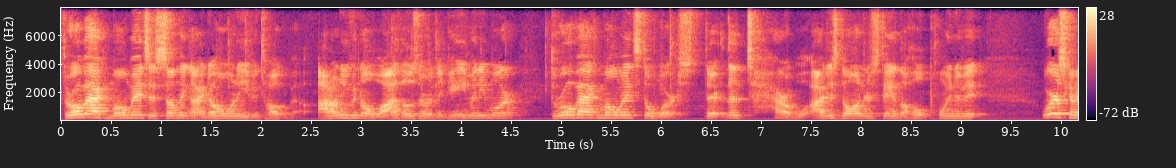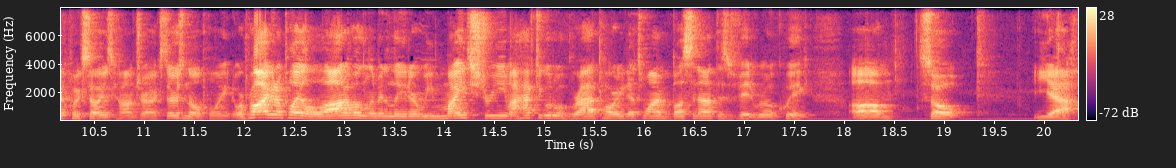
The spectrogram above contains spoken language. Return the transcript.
Throwback moments is something I don't want to even talk about. I don't even know why those are in the game anymore. Throwback moments, the worst. They're, they're terrible. I just don't understand the whole point of it. We're just going to quick sell these contracts. There's no point. We're probably going to play a lot of Unlimited later. We might stream. I have to go to a grad party. That's why I'm busting out this vid real quick. Um, so, yeah.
